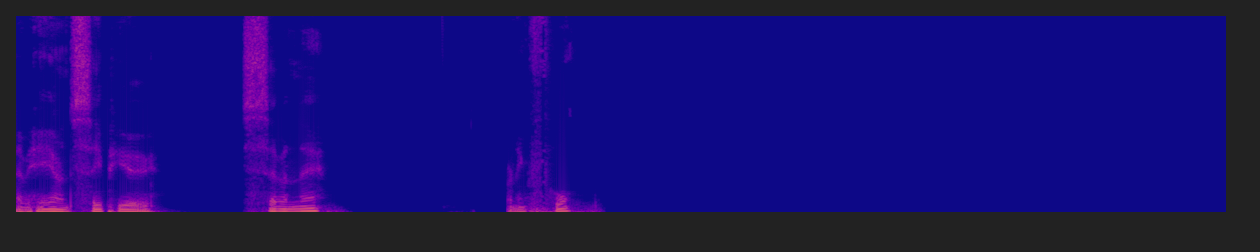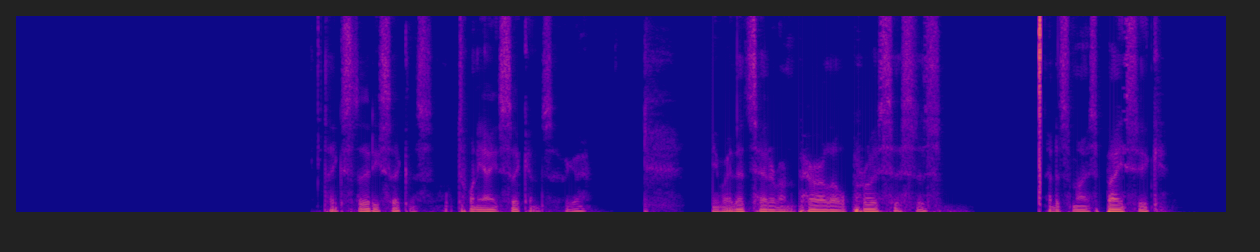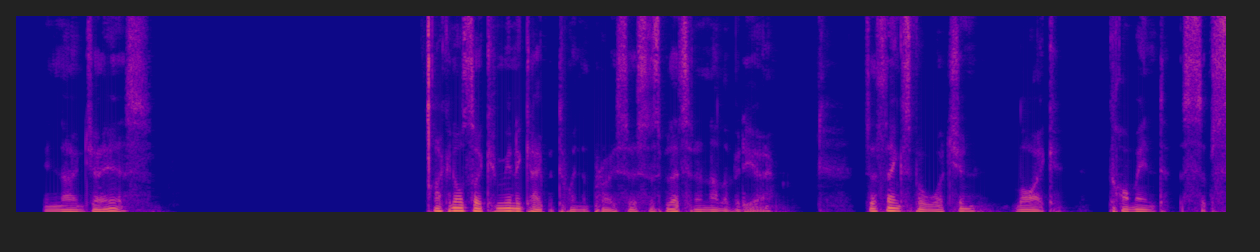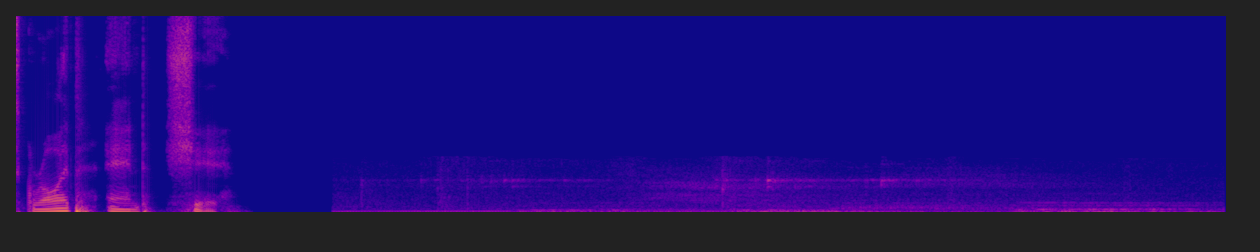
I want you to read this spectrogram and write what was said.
over here on CPU 7 there. Running full takes 30 seconds or 28 seconds there we go anyway that's how to run parallel processes at its most basic in Node.js I can also communicate between the processes, but that's in another video. So thanks for watching. Like, comment, subscribe, and share.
